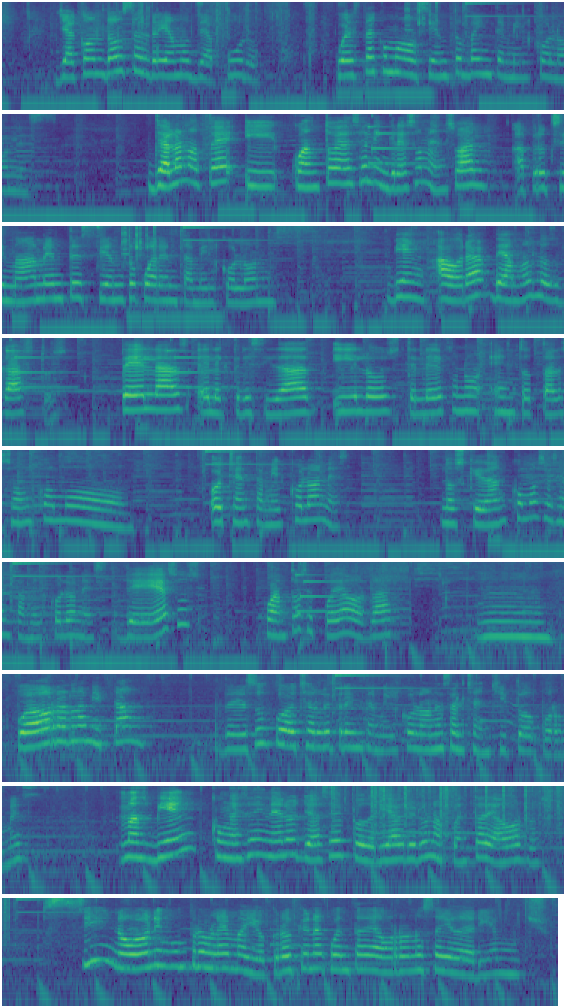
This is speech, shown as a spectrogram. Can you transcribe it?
Ya con dos saldríamos de apuro. Cuesta como 220 mil colones. Ya lo anoté. ¿Y cuánto es el ingreso mensual? Aproximadamente 140 mil colones. Bien, ahora veamos los gastos. Telas, electricidad, hilos, teléfono, en total son como 80 mil colones. Nos quedan como 60 mil colones. De esos, ¿cuánto se puede ahorrar? Mm, puedo ahorrar la mitad. De esos puedo echarle 30 mil colones al chanchito por mes. Más bien, con ese dinero ya se podría abrir una cuenta de ahorros. Sí, no veo ningún problema. Yo creo que una cuenta de ahorro nos ayudaría mucho.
